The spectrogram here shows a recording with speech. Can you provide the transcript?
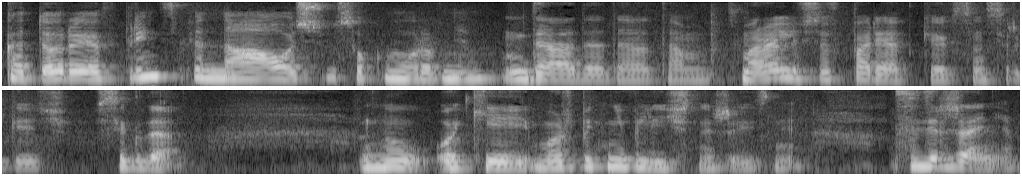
которые, в принципе, на очень высоком уровне. Да, да, да, там с моралью все в порядке, Александр Сергеевич. Всегда. Ну, окей, может быть, не в личной жизни. Содержание.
